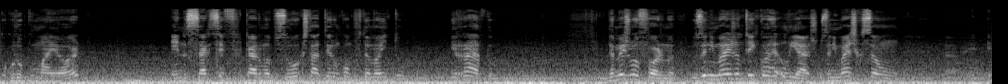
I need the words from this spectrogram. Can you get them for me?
do grupo maior, é necessário sacrificar uma pessoa que está a ter um comportamento errado. Da mesma forma, os animais não têm. Aliás, os animais que são. Eh,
